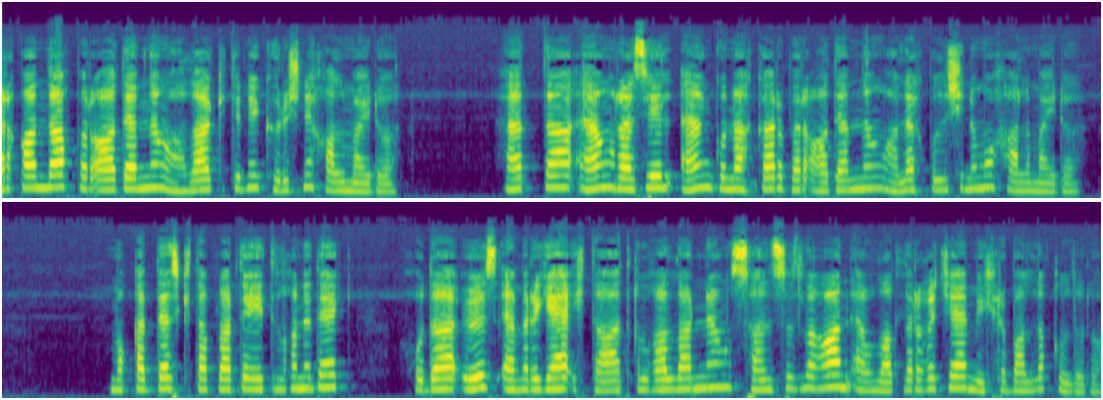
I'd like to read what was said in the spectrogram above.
Аркандах бір адамның ала кітіни күрішни халмайду. Hatta en razil, en gunahkar bir adamnyn alaq bulishini muh halmaydu. kitaplarda eytilgini Худа өз әмригә итаат кылганларның сансызлаган әвладларыгыча мехрибанлык кылдыды.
